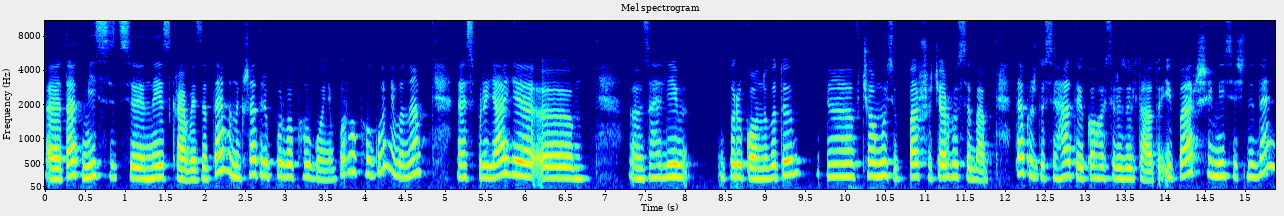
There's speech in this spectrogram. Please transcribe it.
Е, Так, місяць не яскравий. Зате в накшатрі Пурва Пхалгуні. Пурва Пхалгуні вона е, сприяє е, е, взагалі переконувати е, в чомусь в першу чергу себе, також досягати якогось результату. І перший місячний день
